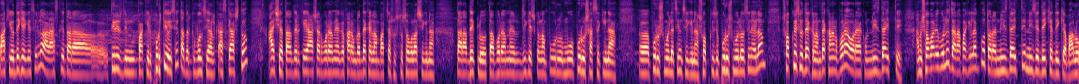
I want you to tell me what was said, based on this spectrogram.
পাখিও দেখে গেছিল আর আজকে তারা তিরিশ দিন পাখির ফুর্তি হয়েছে, তাদেরকে বলছি আজকে আসতো। আইসা তাদেরকে আসার পরে আমি আগে ফার্মটা দেখালাম বাচ্চা সুস্থ, সবল আছে কিনা, তারা দেখল, তারপরে আপনার জিজ্ঞেস করলাম, পুরু- পুরুষ আছে কিনা পুরুষ মহিলা চিনছে কিনা সব কিছু পুরুষ মহিলাও মহিলা চিনাইলাম সব কিছু দেখালাম, দেখানোর পরে ওরা এখন নিজ দায়িত্বে। আমি সবারই বলি, যারা পাখি লাগবো, তারা নিজ দায়িত্বে নিজে দেখে দেখে ভালো,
